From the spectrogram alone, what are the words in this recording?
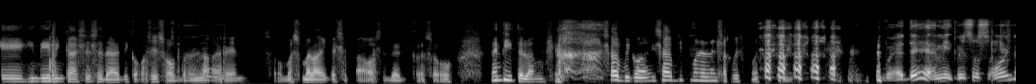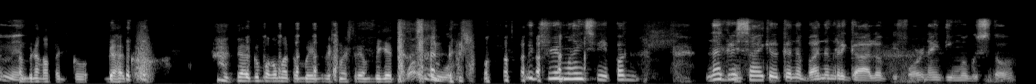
eh, hindi rin kasi sa daddy ko kasi sobrang laki rin. So, mas malaki kasi pa ako sa dad ko. So, nandito lang siya. sabi ko, isabit mo na lang sa Christmas tree. Pwede. I mean, Christmas ornament. Sabi ng kapatid ko, gago. gago baka matambay yung Christmas tree. Ang bigat Wow. Which reminds me, pag nag-recycle ka na ba ng regalo before na hindi mo gusto?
